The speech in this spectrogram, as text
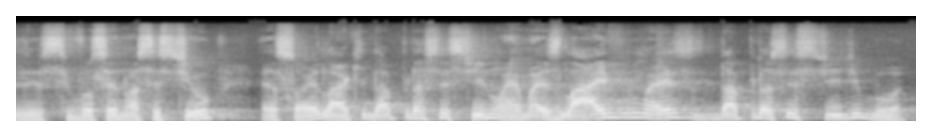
se, se, você não assistiu, é só ir lá que dá para assistir. Não é mais live, mas dá para assistir de boa.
